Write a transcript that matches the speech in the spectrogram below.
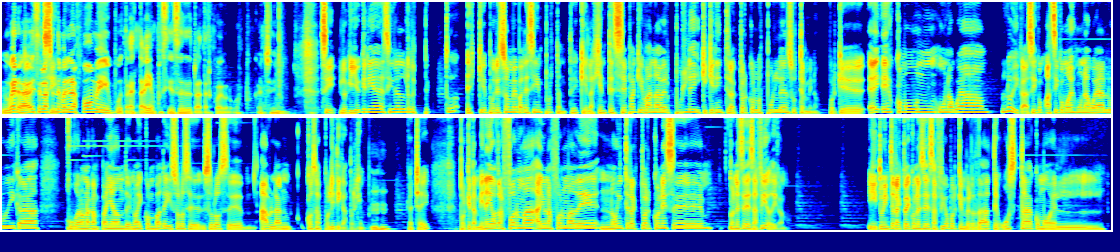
Bueno, a veces lo hacen Sí. de manera fome y puta, está bien, pues si eso se trata el juego, pues, ¿cachai? Mm. Sí, lo que yo quería decir al respecto es que por eso me parecía importante que la gente sepa que van a haber puzzles y que quiere interactuar con los puzzles en sus términos. Porque es, es como un- una wea lúdica, así como, así como es una wea lúdica jugar una campaña donde no hay combate y solo se, solo se hablan cosas políticas, por ejemplo. Ujú. ¿Cachai? Porque también hay otra forma, hay una forma de no interactuar con ese, con ese desafío, digamos. Y tú interactúas con ese desafío porque en verdad te gusta como el...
